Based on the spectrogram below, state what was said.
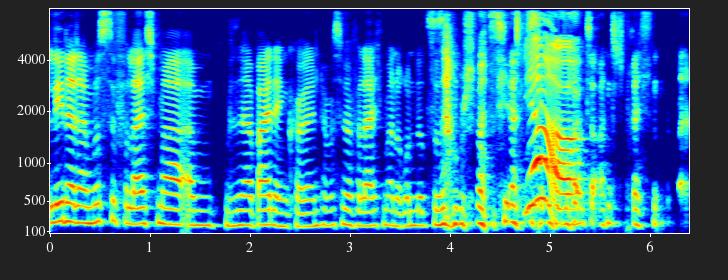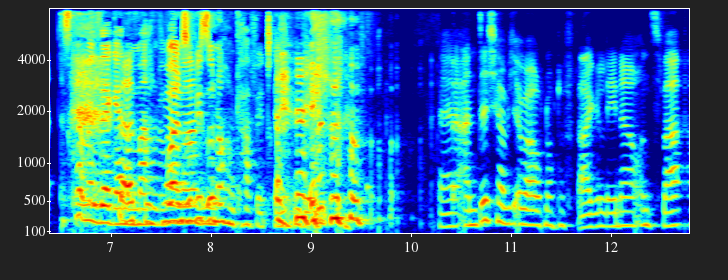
Lena, da musst du vielleicht mal, ähm, wir sind ja beide in Köln, da müssen wir vielleicht mal eine Runde zusammen spazieren Ja. und Leute ansprechen. Das können wir sehr gerne Lass machen. Wir wollen machen. sowieso noch einen Kaffee trinken gehen. Äh, an dich habe ich aber auch noch eine Frage, Lena. Und zwar,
